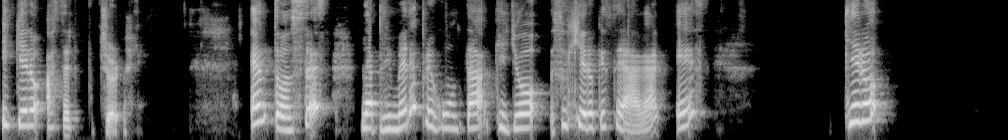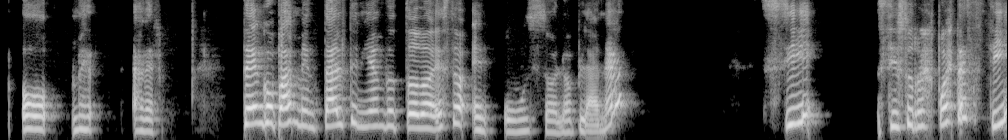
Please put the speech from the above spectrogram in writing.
y quiero hacer journaling. Entonces, la primera pregunta que yo sugiero que se hagan es, quiero o, a ver, ¿tengo paz mental teniendo todo eso en un solo planner? Sí, si su respuesta es sí,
